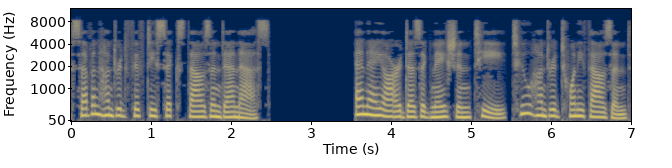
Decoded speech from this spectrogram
756,000 ns NAR designation T 220,000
